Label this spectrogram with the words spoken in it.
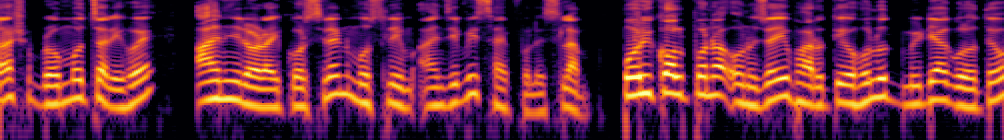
দাস ব্রহ্মচারী হয়ে আইনি লড়াই করছিলেন মুসলিম আইনজীবী সাইফুল ইসলাম। পরিকল্পনা অনুযায়ী ভারতীয় হলুদ মিডিয়াগুলোতেও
